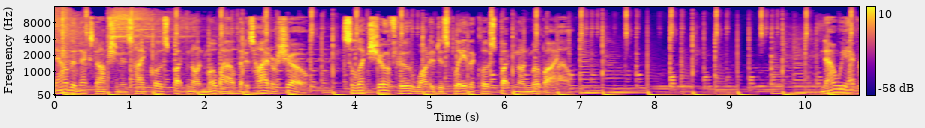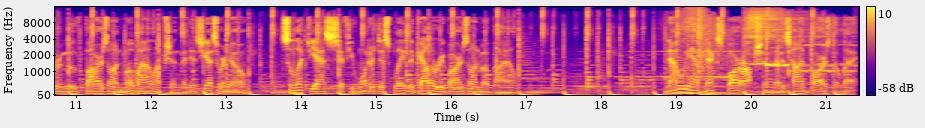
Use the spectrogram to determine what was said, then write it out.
Now the next option is hide close button on mobile that is hide or show. Select show if you want to display the close button on mobile. Now we have remove bars on mobile option that is yes or no. Select yes if you want to display the gallery bars on mobile. Now we have next bar option that is hide bars delay.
